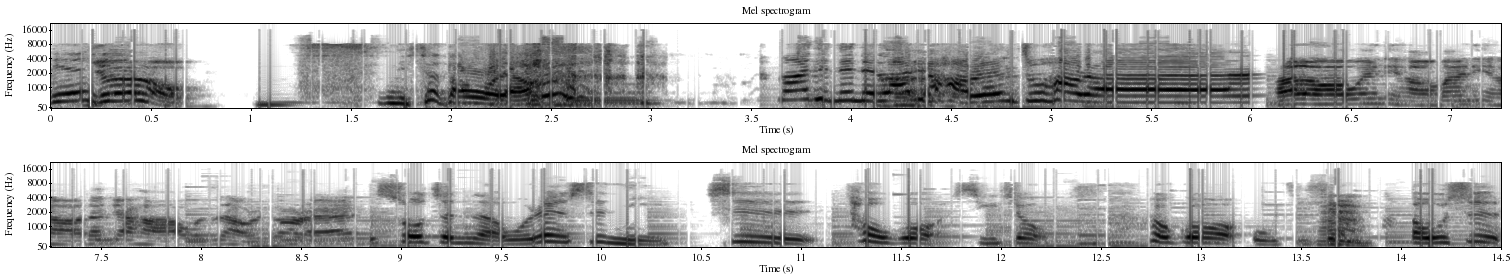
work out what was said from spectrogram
点点，哟，你吓到我了。慢一点点点拉远好人朱浩人。Hello，喂，你好，麦你好，大家好，我是好人高人。说真的，我认识你是透过新秀，透过五级线，嗯都是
